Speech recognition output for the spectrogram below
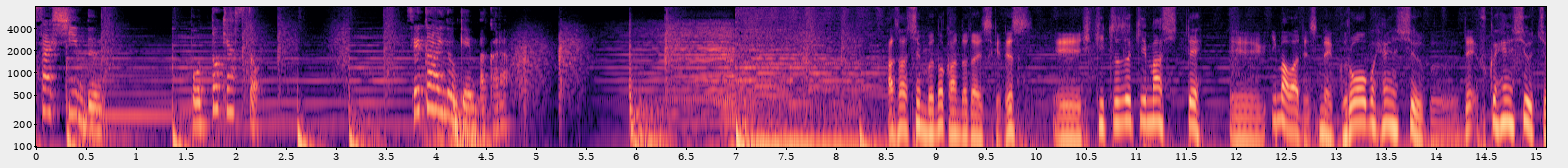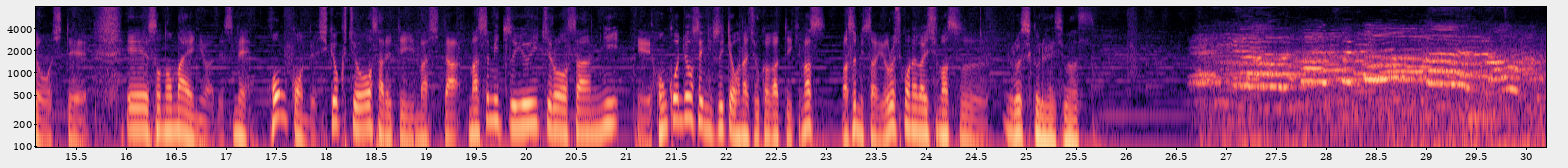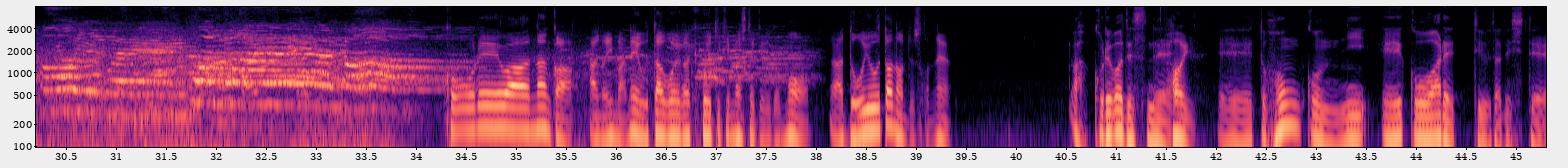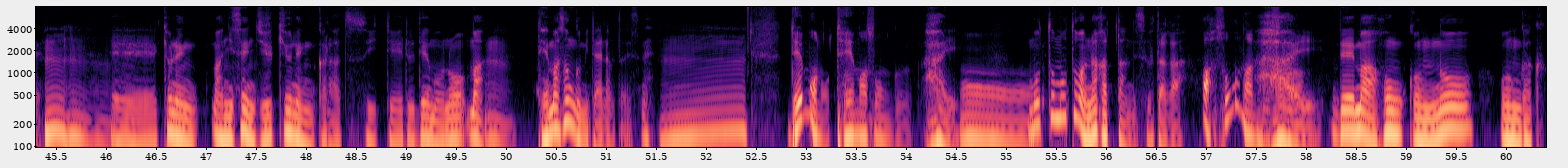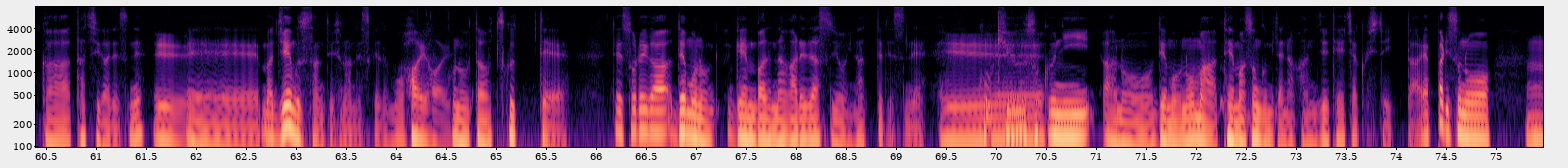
朝日新聞。ポッドキャスト。世界の現場から。朝日新聞の神田大輔です、えー、引き続きまして、えー、今はですねグローブ編集部で副編集長をして、えー、その前にはですね香港で支局長をされていました増光雄一郎さんに、え香港情勢についてお話を伺っていきます。増光さんよろしくお願いします。よろしくお願いしますこれはなんか、あの今ね、歌声が聞こえてきましたけれども、あどういう歌なんですかね？あこれはですね、はい、えーと、香港に栄光あれっていう歌でして、え去年、まあ、2019年から続いているデモの、まあ、うん、テーマソングみたいな歌ですね。うん。デモのテーマソング。はい。もともとはなかったんです歌が。あそうなんですか、はい、でまあ香港の音楽家たちがですね、えー、えー、まあ、ジェームズさんという人なんですけども、はいはい、この歌を作ってでそれがデモの現場で流れ出すようになってですねこう急速にあのデモのまあテーマソングみたいな感じで定着していった。やっぱりその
